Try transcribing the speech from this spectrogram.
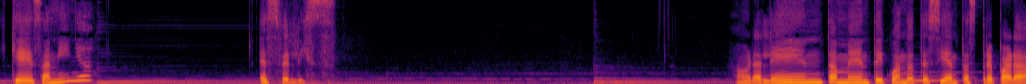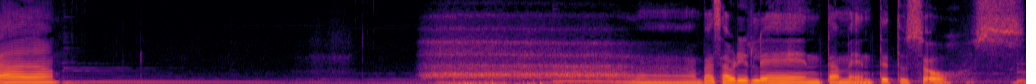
y que esa niña es feliz. Ahora lentamente y cuando te sientas preparada, vas a abrir lentamente tus ojos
